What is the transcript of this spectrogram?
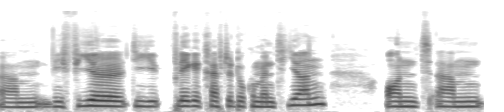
ähm, wie viel die Pflegekräfte dokumentieren und ähm,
